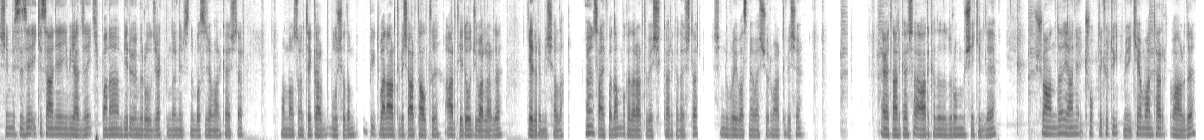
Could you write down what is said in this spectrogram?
Şimdi size 2 saniye gibi gelecek. Bana bir ömür olacak. Bunların hepsini basacağım arkadaşlar. Ondan sonra tekrar buluşalım. Büyük ihtimal artı 5 artı 6 artı 7 o civarlarda gelirim inşallah. Ön sayfadan bu kadar artı 5 çıktı arkadaşlar. Şimdi burayı basmaya başlıyorum artı 5'e. Evet arkadaşlar arkada da durum bu şekilde. Şu anda yani çok da kötü gitmiyor. İki envanter vardı.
